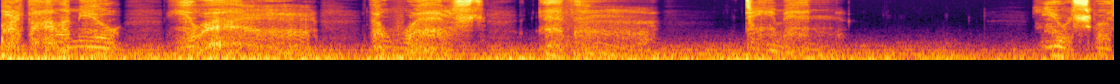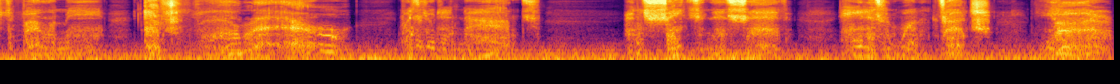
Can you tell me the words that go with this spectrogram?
Bartholomew, you are the worst ever. Demon. You were supposed to follow me as well, but you did not. And Satan has said he doesn't want to touch your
